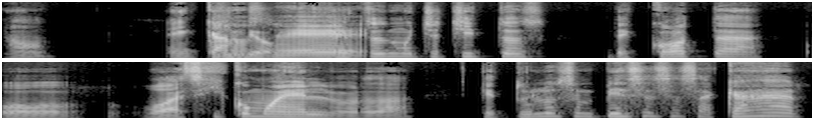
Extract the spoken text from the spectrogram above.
¿no? En cambio, sé. estos muchachitos de cota o, o así como él, ¿verdad? Que tú los empieces a sacar,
